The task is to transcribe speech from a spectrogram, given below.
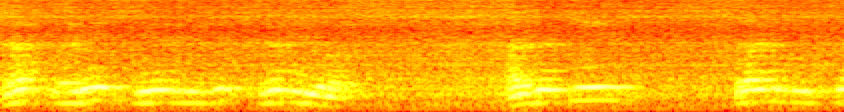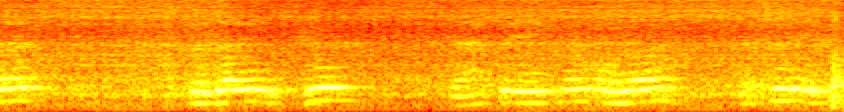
Şartları sinirimizi kırmıyor. Halbuki Sarı Mutlak, Kıdayın Kür, Rahbe Ekran olan Ekran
